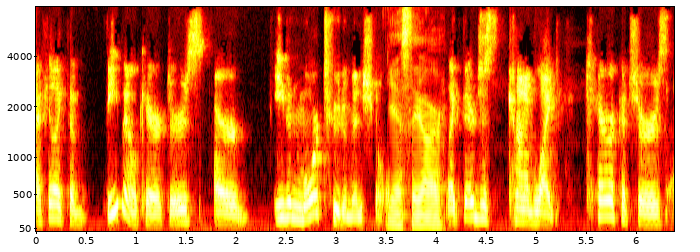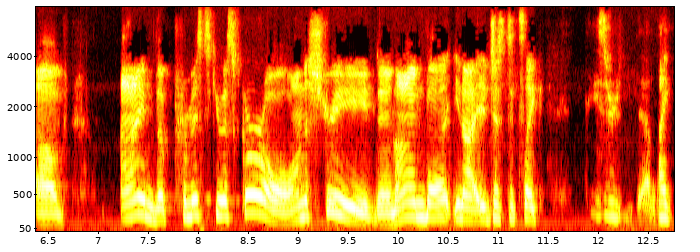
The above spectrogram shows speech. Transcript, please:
I feel like the female characters are even more two dimensional. yes, they are. Like they're just kind of like caricatures of I'm the promiscuous girl on the street, and I'm the you know it just it's like these are like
